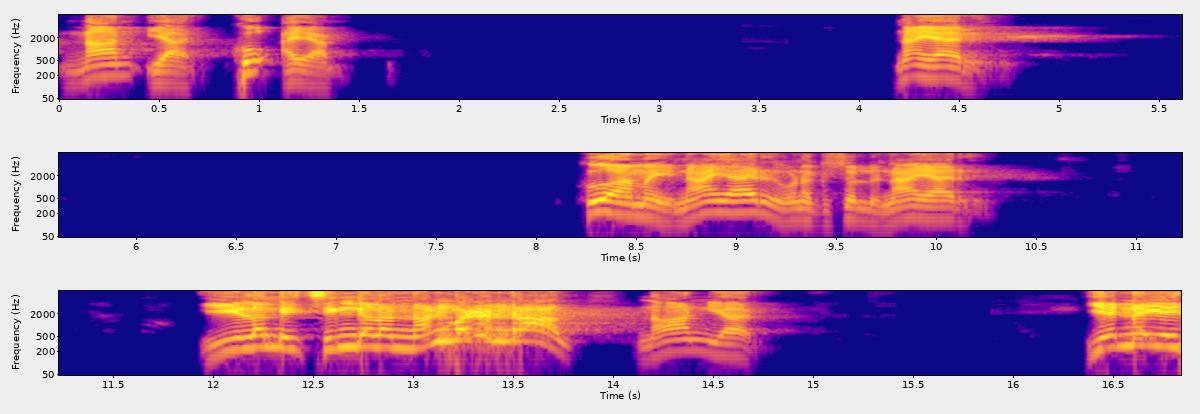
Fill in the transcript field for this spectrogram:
நான் யார்? ஹூ ஐ ஆம் நான் யாரு? ஹூ அமை நான் யாரு? உனக்கு சொல்லு நான் யாரு? இலங்கை சிங்கள நண்பன் என்றால் நான் யார்? என்னையை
